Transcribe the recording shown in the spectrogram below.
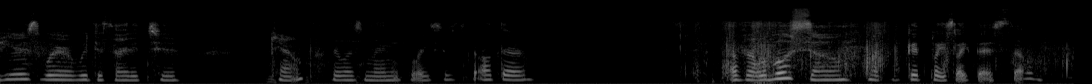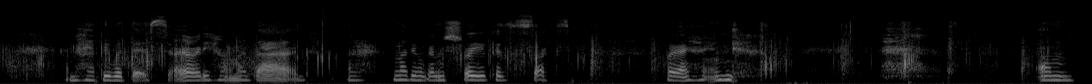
here's where we decided to camp. There was many places out there available, so like a good place like this. So I'm happy with this. I already have my bag. Uh, I'm not even gonna show you because it sucks where I hanged. Um,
